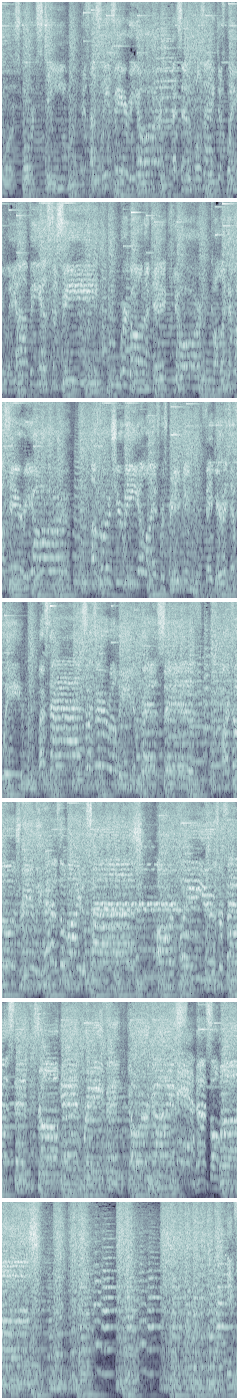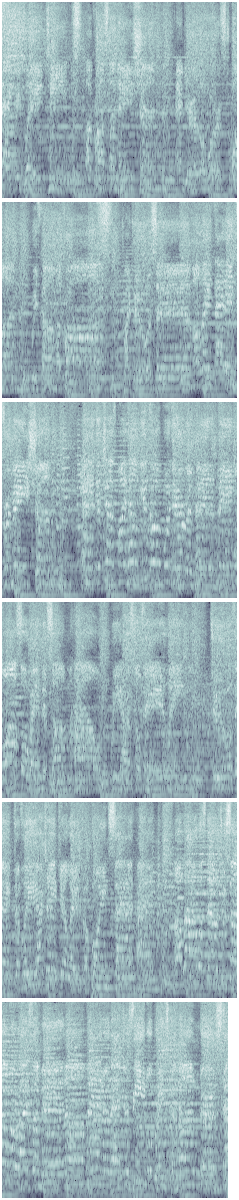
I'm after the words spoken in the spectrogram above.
Your sports team is vastly inferior. That simple fact is plainly obvious to see. We're gonna kick your collective posterior. Of course you realize we're speaking figuratively. Our stats are thoroughly impressive. Our coach really In fact, we played teams across the nation, and you're the worst one we've come across. Try to assimilate that information, and it just might help you cope with your impending loss. Oh, and if somehow we are still failing to effectively articulate the points at hand, allow us now to summarize them in a manner that your feeble brains can understand.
